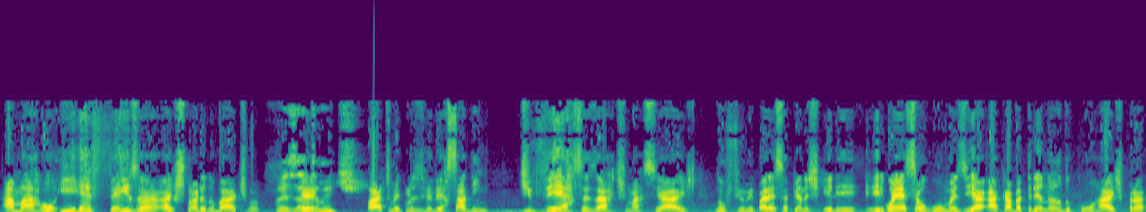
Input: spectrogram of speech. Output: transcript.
amarrou e refez a, a história do Batman. Exatamente. É, Batman, inclusive, é versado em diversas artes marciais. No filme parece apenas que ele, ele conhece algumas e a, acaba treinando com o Raiz para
